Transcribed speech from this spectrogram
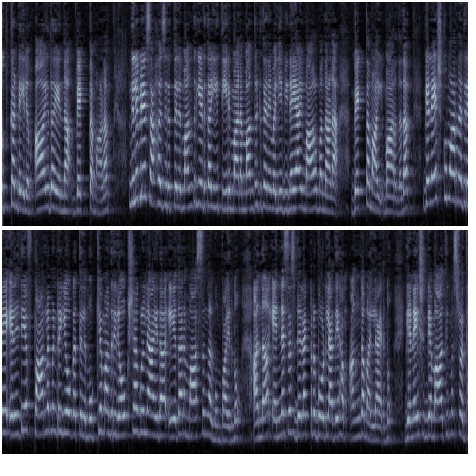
ഉത്കണ്ഠയിലും ആയത് എന്ന് വ്യക്തമാണ്. നിലവിലെ സാഹചര്യത്തിൽ മന്ത്രിയെടുത്ത ഈ തീരുമാനം മന്ത്രിക്ക് തന്നെ വലിയ വിനയായി മാറുമെന്നാണ് വ്യക്തമായി മാറുന്നത്. ഗണേഷ് കുമാറിനെതിരെ എൽ ഡി എഫ് പാർലമെന്ററി യോഗത്തിൽ മുഖ്യമന്ത്രി രോക്ഷാകുലനായത് ഏതാനും മാസങ്ങൾ മുമ്പായിരുന്നു. അന്ന് എൻ എസ് എസ് ഡയറക്ടർ ബോർഡിൽ അദ്ദേഹം അംഗമല്ലായിരുന്നു. ഗണേഷിന്റെ മാധ്യമ ശ്രദ്ധ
